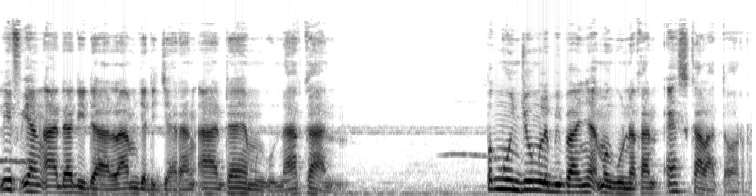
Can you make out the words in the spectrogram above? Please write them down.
Lift yang ada di dalam jadi jarang ada yang menggunakan. Pengunjung lebih banyak menggunakan eskalator.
